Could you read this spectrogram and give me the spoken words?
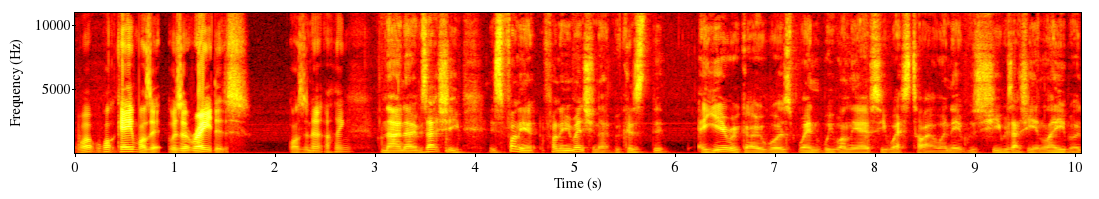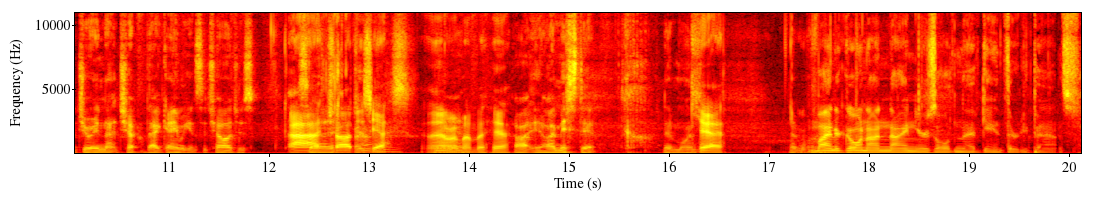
what what game was it? Was it Raiders? Wasn't it? I think. No, no, it was actually. It's funny. Funny you mention that because the, a year ago was when we won the AFC West title, and it was she was actually in labour during that ch- that game against the Chargers. Ah, So- Chargers. Ah. yes, I Yeah. remember. Yeah. I I missed it. Never mind. Yeah. Never mind. Mine are going on nine years old, and I've gained 30 pounds.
